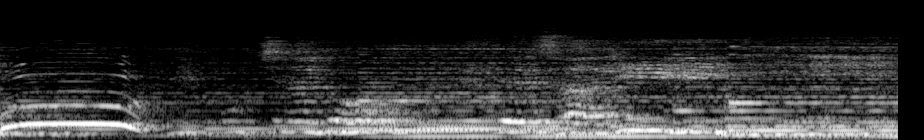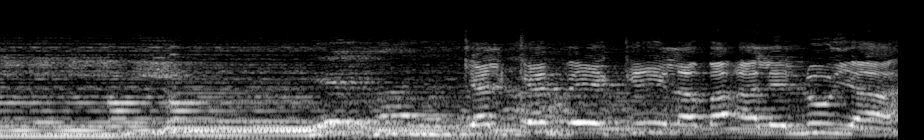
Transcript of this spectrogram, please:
Woo. Quelqu'un peut écrire là-bas, Alléluia.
